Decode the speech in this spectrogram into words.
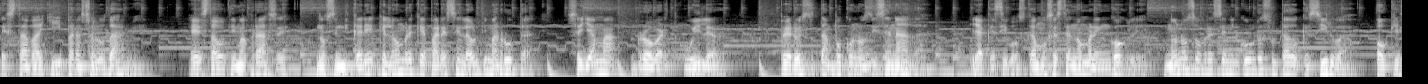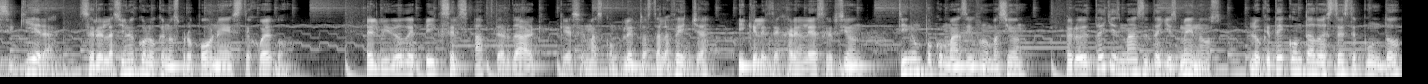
estaba allí para saludarme, esta última frase nos indicaría que el hombre que aparece en la última ruta se llama Robert Wheeler, pero esto tampoco nos dice nada, ya que si buscamos este nombre en Google no nos ofrece ningún resultado que sirva o que siquiera se relacione con lo que nos propone este juego. El video de Pixels After Dark, que es el más completo hasta la fecha y que les dejaré en la descripción, tiene un poco más de información, pero detalles más, detalles menos, lo que te he contado hasta este punto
